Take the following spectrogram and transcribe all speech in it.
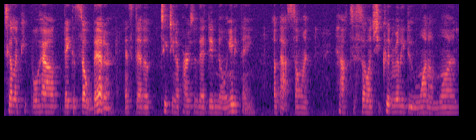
telling people how they could sew better instead of teaching a person that didn't know anything about sewing how to sew and she couldn't really do one-on-one. -on -one.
